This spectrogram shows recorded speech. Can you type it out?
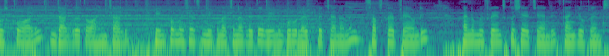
చూసుకోవాలి జాగ్రత్త వహించాలి. ఇన్ఫర్మేషన్స్ మీకు నచ్చినట్లయితే వేణుగురు లైఫ్ కేర్ ఛానల్ని సబ్స్క్రైబ్ చేయండి. అండ్ మీ ఫ్రెండ్స్కు షేర్ చేయండి. Thank you friends.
